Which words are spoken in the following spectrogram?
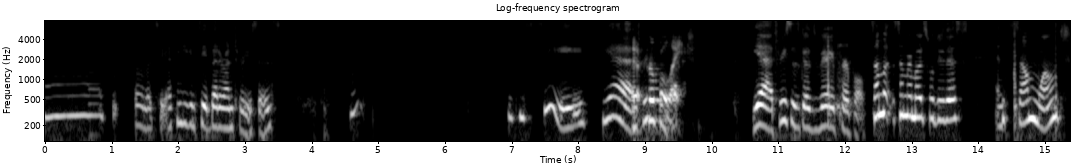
uh, oh, let's see. I think you can see it better on Teresa's. Oops. You can see, yeah. That purple light. yeah, Teresa's goes very purple. Some, some remotes will do this and some won't.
